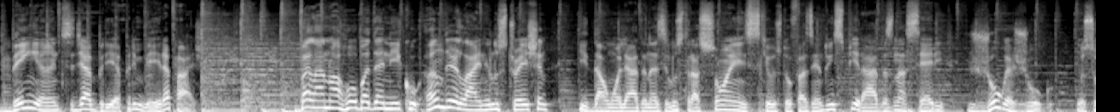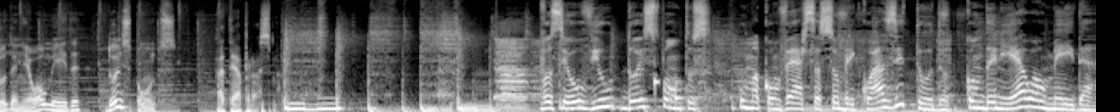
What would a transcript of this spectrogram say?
bem antes de abrir a primeira página. Vai lá no arroba Danico Illustration e dá uma olhada nas ilustrações que eu estou fazendo inspiradas na série Jogo a Jogo. Eu sou Daniel Almeida, dois pontos, até a próxima. Você ouviu Dois Pontos uma conversa sobre quase tudo com Daniel Almeida.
